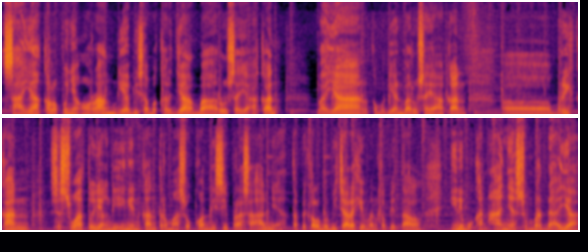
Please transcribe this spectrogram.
saya kalau punya orang dia bisa bekerja baru saya akan bayar. Kemudian baru saya akan e, berikan sesuatu yang diinginkan termasuk kondisi perasaannya. Tapi kalau berbicara human capital ini bukan hanya sumber daya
